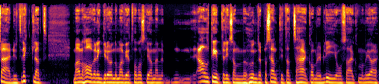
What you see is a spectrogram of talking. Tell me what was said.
färdigutvecklat man har väl en grund och man vet vad man ska göra men allt är inte liksom hundraprocentigt att så här kommer det bli och så här kommer man göra.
